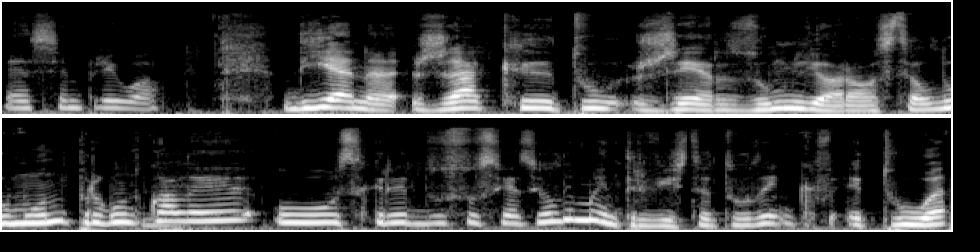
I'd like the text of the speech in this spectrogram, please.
É sempre igual. Diana, já que tu geres o melhor hostel do mundo, pergunto qual é o segredo do sucesso. Eu li uma entrevista tua em que, tua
